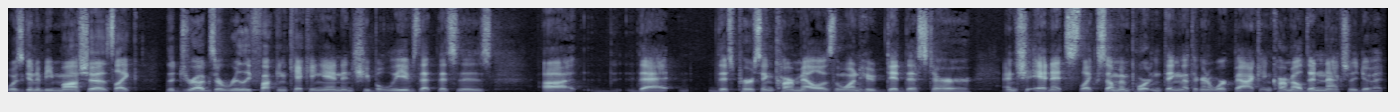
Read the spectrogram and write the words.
was going to be Masha is like the drugs are really fucking kicking in, and she believes that this is uh, that this person Carmel is the one who did this to her, and she, and it's like some important thing that they're going to work back, and Carmel didn't actually do it.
